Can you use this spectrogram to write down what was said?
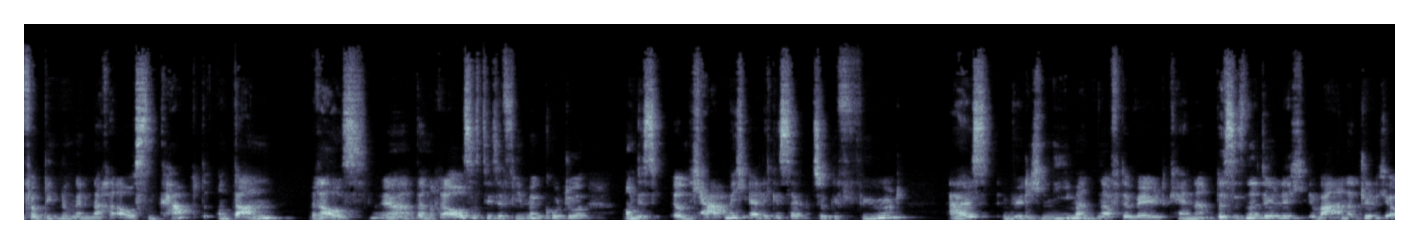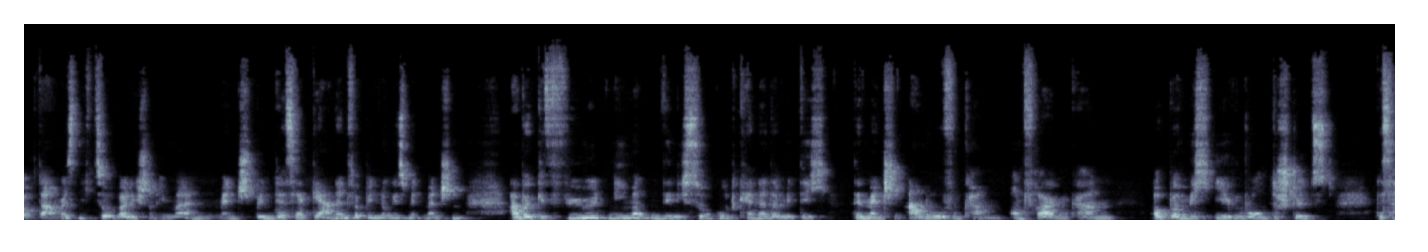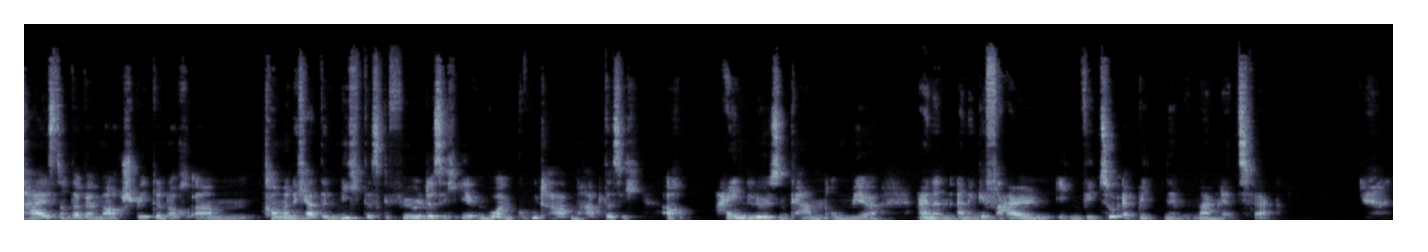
Verbindungen nach außen kappt und dann raus, ja, dann raus aus dieser Firmenkultur und, es, und ich habe mich ehrlich gesagt so gefühlt, als würde ich niemanden auf der Welt kennen. Das ist natürlich, war natürlich auch damals nicht so, weil ich schon immer ein Mensch bin, der sehr gerne in Verbindung ist mit Menschen, aber gefühlt niemanden, den ich so gut kenne, damit ich den Menschen anrufen kann und fragen kann, ob er mich irgendwo unterstützt. Das heißt, und da werden wir auch später noch ähm, kommen, ich hatte nicht das Gefühl, dass ich irgendwo ein Guthaben habe, das ich auch einlösen kann, um mir einen, einen Gefallen irgendwie zu erbitten in meinem Netzwerk.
